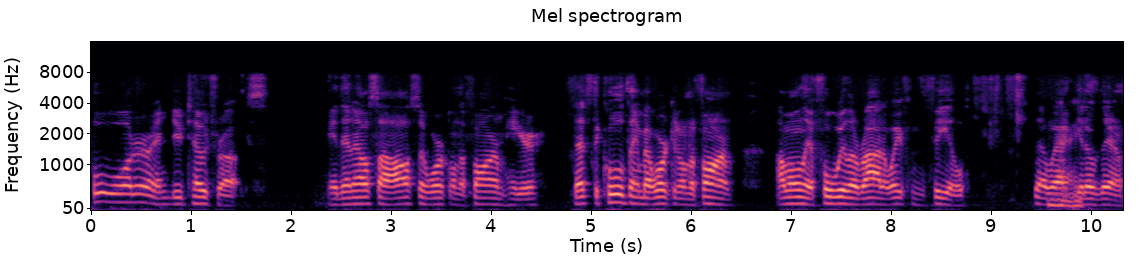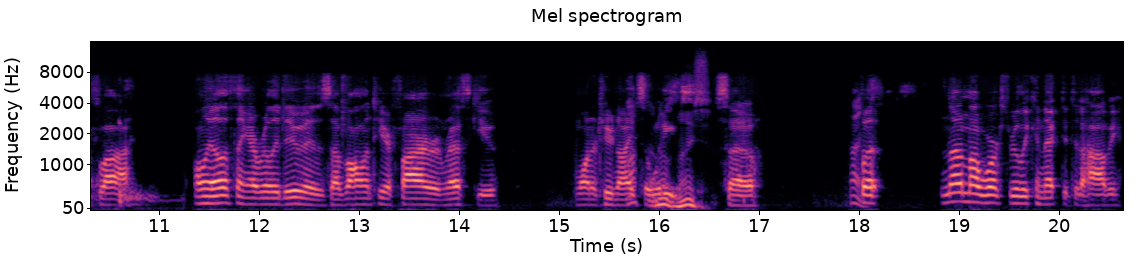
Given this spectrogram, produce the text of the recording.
pool water and do tow trucks, and then also I also work on the farm here. That's the cool thing about working on the farm. I'm only a four wheeler ride away from the field. That way I can get over there and fly. Only other thing I really do is I volunteer fire and rescue one or two nights Awesome. a week. Nice. So Nice. But- none of my work's really connected to the hobby,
